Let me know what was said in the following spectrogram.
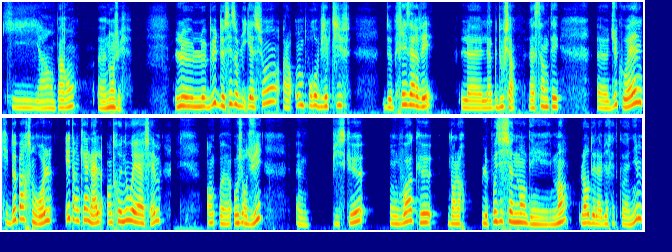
qui a un parent non juif. Le, but de ces obligations alors, ont pour objectif de préserver la, la la sainteté euh, du Cohen qui, de par son rôle, est un canal entre nous et Hachem euh, aujourd'hui, euh, puisque on voit que dans le positionnement des mains lors de la Birkat Kohanim,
